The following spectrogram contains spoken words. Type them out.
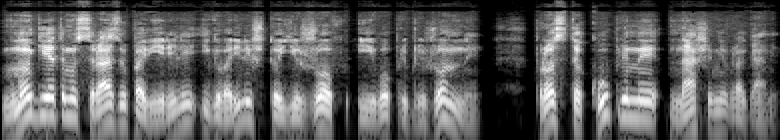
Многие этому сразу поверили и говорили, что Ежов и его приближенные просто куплены нашими врагами.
